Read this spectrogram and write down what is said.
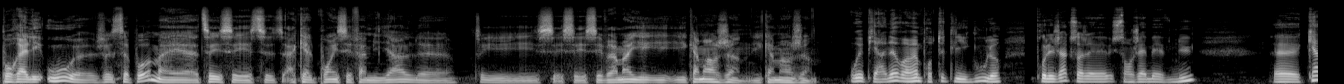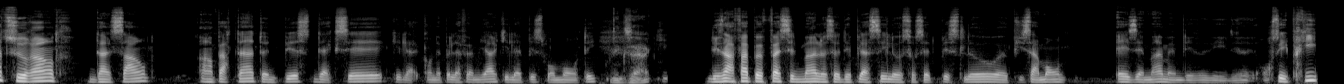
Pour aller où, euh, je ne sais pas, mais tu sais, à quel point c'est familial. c'est vraiment, il, est comment jeune. Il est jeune. Oui, puis il y en a vraiment pour tous les goûts. Là. Pour les gens qui ne sont, jamais venus, quand tu rentres dans le centre, en partant, tu as une piste d'accès qu'on appelle la familiale, qui est la piste pour monter. Exact les enfants peuvent facilement se déplacer là, sur cette piste-là, euh, puis ça monte aisément. Même on s'est pris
